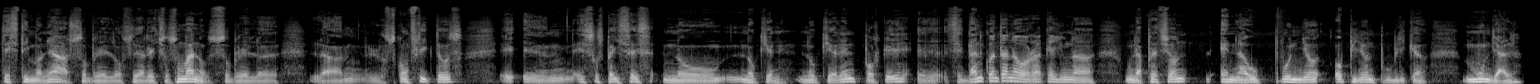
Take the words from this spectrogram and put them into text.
testimoniar sobre los derechos humanos, sobre los conflictos, eh, eh, esos países no, no quieren, no quieren porque eh, se dan cuenta ahora que hay una, una presión en la opinión, pública mundial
